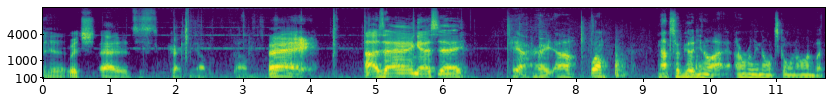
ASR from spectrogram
which uh, it just cracks me up. Um, Hey, Azang, essay. Yeah, right. Uh, well, not so good. You know, I, I don't really know what's going on, but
